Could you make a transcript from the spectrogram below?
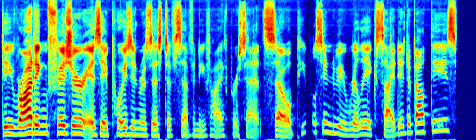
The Rotting Fissure is a poison resist of 75%. So people seem to be really excited about these.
